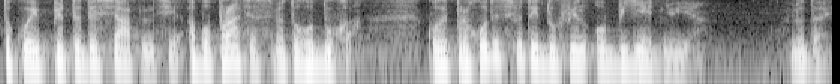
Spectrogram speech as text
такої п'ятидесятниці або праці Святого Духа. Коли приходить Святий Дух, він об'єднує людей.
